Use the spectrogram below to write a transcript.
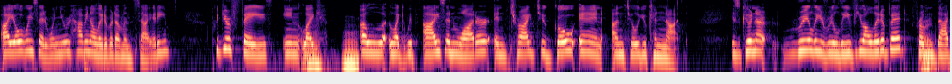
I always said when you're having a little bit of anxiety, put your face in like Mm, a l like with ice and water and try to go in until you cannot. It's gonna really relieve you a little bit from Right. that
